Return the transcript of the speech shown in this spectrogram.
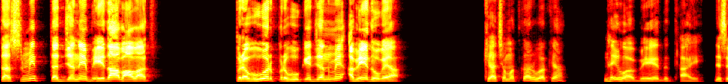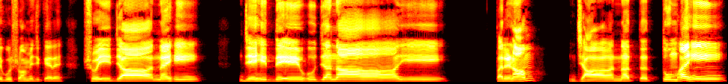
तस्मित तजने भेदा भावात प्रभु और प्रभु के जन्म में अभेद हो गया। क्या चमत्कार हुआ क्या? नहीं हुआ, भेद था ही। जैसे गोस्वामी जी कह रहे सोई जा नहीं जे ही देहु जनाई, परिणाम, जानत तुम ही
